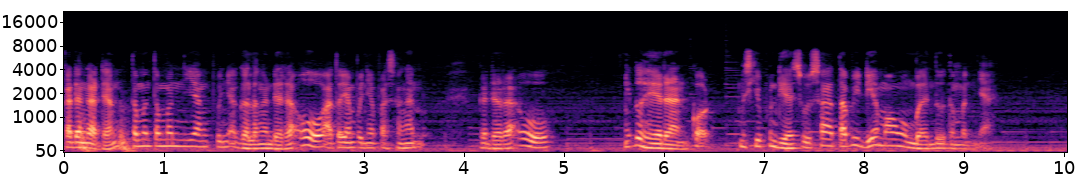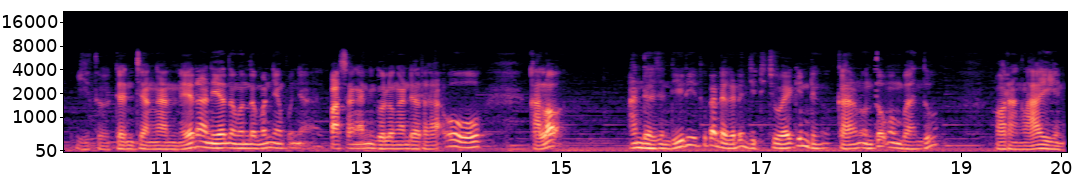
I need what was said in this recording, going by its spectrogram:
kadang-kadang teman-teman yang punya galangan darah O atau yang punya pasangan darah O itu heran kok meskipun dia susah tapi dia mau membantu temannya. Gitu. Dan jangan heran ya teman-teman yang punya pasangan golongan darah O kalau Anda sendiri itu kadang-kadang jadi cuekin dengan untuk membantu orang lain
